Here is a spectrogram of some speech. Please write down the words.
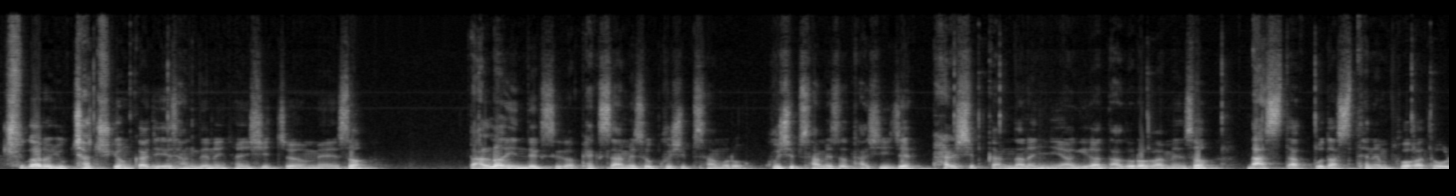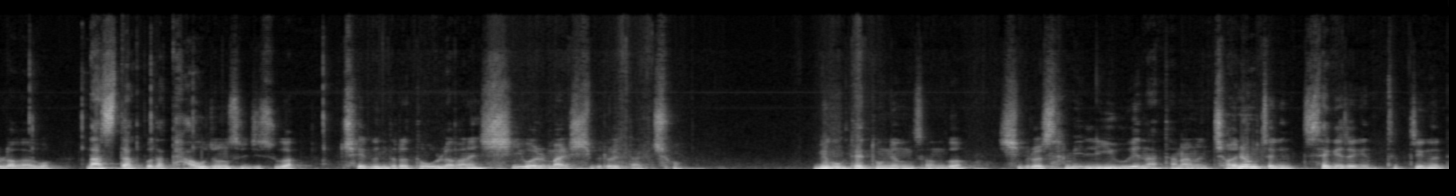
추가로 6차 추경까지 예상되는 현 시점에서 달러 인덱스가 103에서 93으로 93에서 다시 이제 80 간다는 이야기가 나돌아가면서 나스닥보다 스탠앤푸어가 더 올라가고 나스닥보다 다우존스 지수가 최근 들어 더 올라가는 10월 말 11월 달 초. 미국 대통령 선거 11월 3일 이후에 나타나는 전형적인 세계적인 특징은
